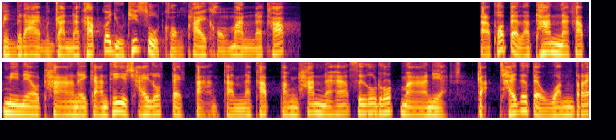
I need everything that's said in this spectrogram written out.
เป็นไปได้เหมือนกันนะครับ ก็อยู่ที่สูตรของใครของมันนะครับ เพราะแต่ละท่านนะครับมีแนวทางในการที่จะใช้รถแตกต่างกันนะครับบางท่านนะฮะซื้อรถมาเนี่ยกะใช้ตั้งแต่วันแร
